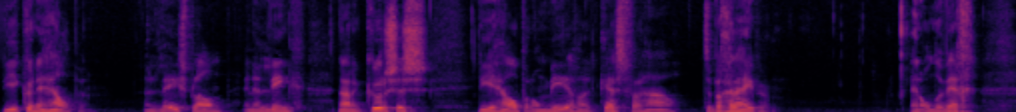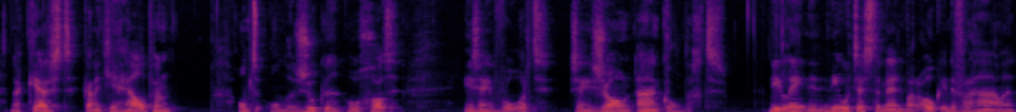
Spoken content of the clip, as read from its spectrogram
die je kunnen helpen. Een leesplan en een link naar een cursus die je helpen om meer van het kerstverhaal te begrijpen. En onderweg naar kerst kan het je helpen om te onderzoeken hoe God in zijn woord zijn zoon aankondigt. Niet alleen in het Nieuwe Testament, maar ook in de verhalen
